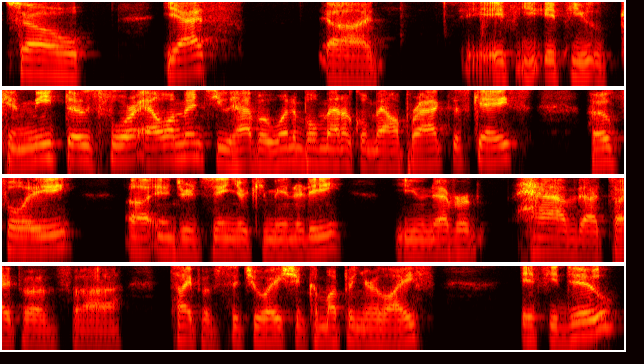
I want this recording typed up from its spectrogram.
So, yes, uh, if you, if you can meet those four elements, you have a winnable medical malpractice case. Hopefully, uh, injured senior community, you never have that type of uh, type of situation come up in your life. If you do,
